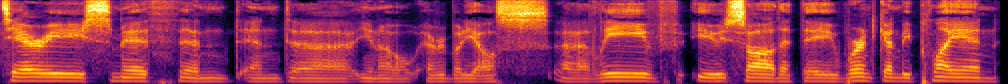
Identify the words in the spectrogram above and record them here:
Terry Smith and and uh, you know everybody else uh, leave, you saw that they weren't going to be playing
